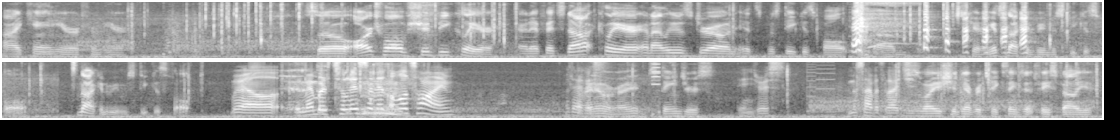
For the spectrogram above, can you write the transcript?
I can't hear it from here. So R12 should be clear, and if it's not clear and I lose drone, it's Mystica's fault. Um, just kidding. It's not going to be Mystica's fault. It's not going to be Mystica's fault. Well, remember to listen it all the time. But I is know, right? It's dangerous. dangerous. No This is why you should never take things at face value.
